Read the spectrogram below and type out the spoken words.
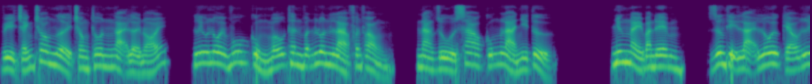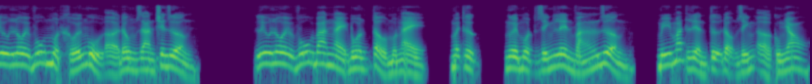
vì tránh cho người trong thôn ngại lời nói, lưu lôi vũ cùng mẫu thân vẫn luôn là phân phòng, nàng dù sao cũng là nhi tử. Nhưng này ban đêm, Dương Thị lại lôi kéo lưu lôi vũ một khối ngủ ở đông gian trên giường. Lưu lôi vũ ban ngày buồn tẩu một ngày, mệt thực, người một dính lên vắng giường, mỹ mắt liền tự động dính ở cùng nhau.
